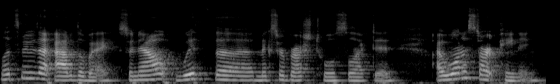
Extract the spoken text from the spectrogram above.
Let's move that out of the way. So now with the mixer brush tool selected, I want to start painting.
